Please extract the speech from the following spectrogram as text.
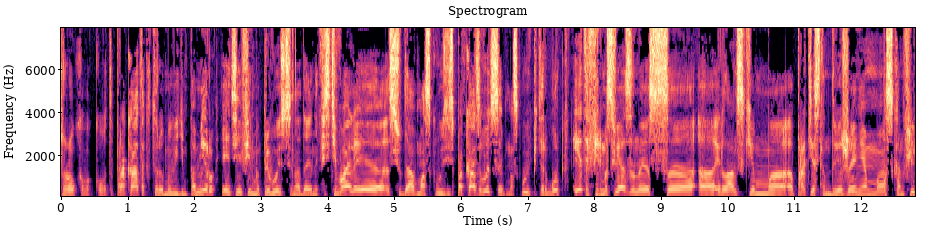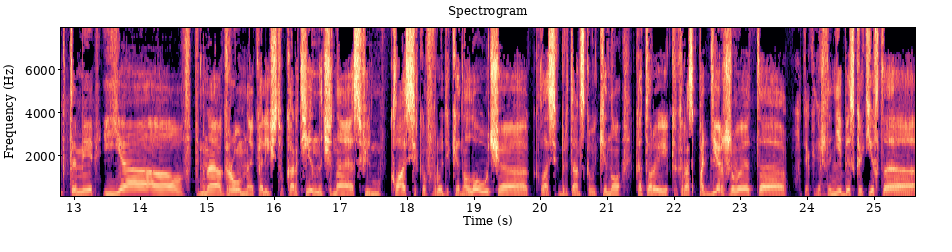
какого-то проката, который мы видим по миру. Эти фильмы привозятся иногда и на фестивале сюда, в Москву, здесь показываются, в Москву и в Петербург. И это фильмы, связанные с э, ирландским протестным движением, с конфликтами. И я вспоминаю огромное количество картин, начиная с фильмов классиков вроде Кена Лоуча, классик британского кино, который как раз поддерживает, хотя, конечно, не без каких-то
